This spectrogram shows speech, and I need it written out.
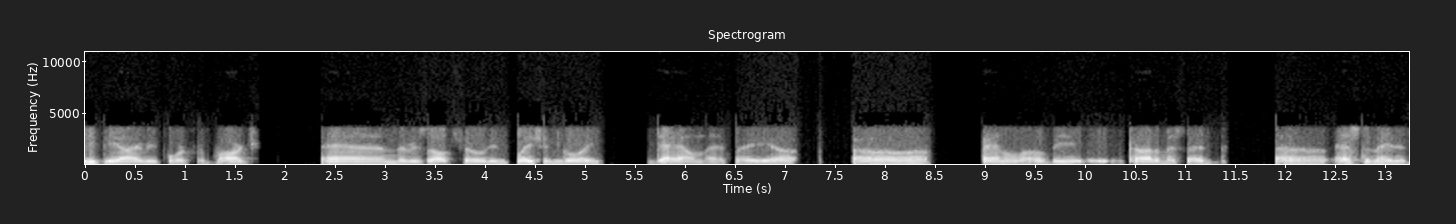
CPI report for March, and the results showed inflation going down as a uh, uh, panel of the economists had uh, estimated.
